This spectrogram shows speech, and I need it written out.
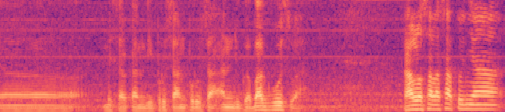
e, misalkan di perusahaan-perusahaan juga bagus wah. Kalau salah satunya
